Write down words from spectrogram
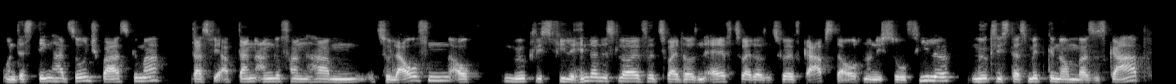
Und das Ding hat so einen Spaß gemacht, dass wir ab dann angefangen haben zu laufen, auch möglichst viele Hindernisläufe. 2011, 2012 gab es da auch noch nicht so viele. Möglichst das mitgenommen, was es gab.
